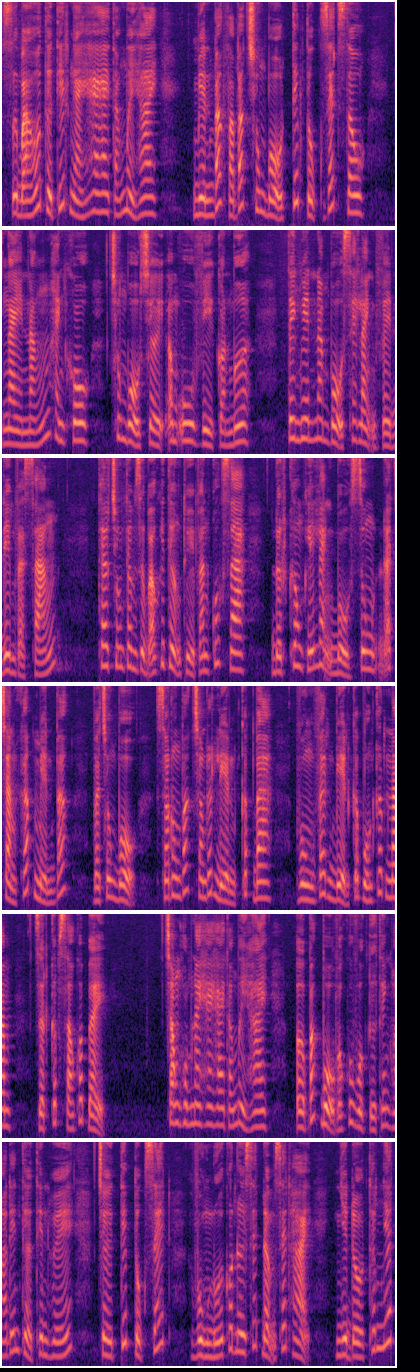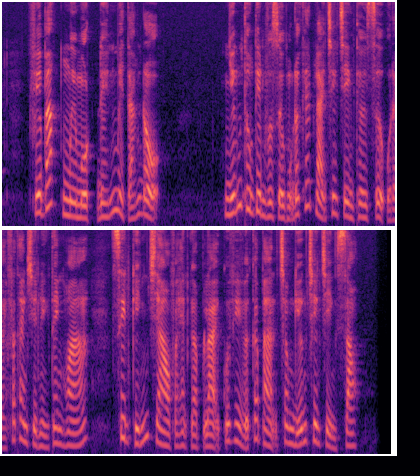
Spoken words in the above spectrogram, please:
Dự báo thời tiết ngày 22 tháng 12, miền Bắc và Bắc Trung Bộ tiếp tục rét sâu, ngày nắng hanh khô, Trung Bộ trời âm u vì còn mưa. Tây Nguyên Nam Bộ xe lạnh về đêm và sáng. Theo Trung tâm Dự báo Khí tượng Thủy văn Quốc gia, đợt không khí lạnh bổ sung đã tràn khắp miền Bắc và Trung Bộ, gió Đông Bắc trong đất liền cấp 3, vùng ven biển cấp 4, cấp 5, giật cấp 6, cấp 7. Trong hôm nay 22 tháng 12, ở Bắc Bộ và khu vực từ Thanh Hóa đến Thừa Thiên Huế, trời tiếp tục rét, vùng núi có nơi rét đậm rét hại, nhiệt độ thấp nhất phía Bắc 11 đến 18 độ. Những thông tin vừa rồi cũng đã khép lại chương trình thời sự của Đài Phát thanh Truyền hình Thanh Hóa. Xin kính chào và hẹn gặp lại quý vị và các bạn trong những chương trình sau.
